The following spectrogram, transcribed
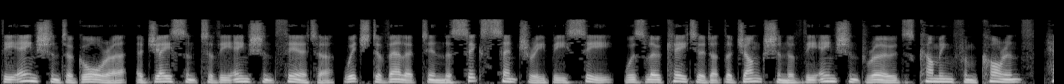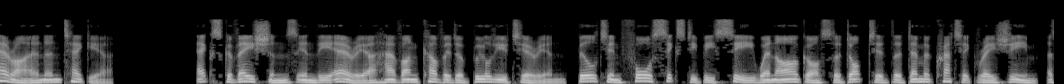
The ancient agora, adjacent to the ancient theatre, which developed in the 6th century BC, was located at the junction of the ancient roads coming from Corinth, Heraion and Tegea. Excavations in the area have uncovered a bouleuterion, built in 460 BC when Argos adopted the democratic regime, a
